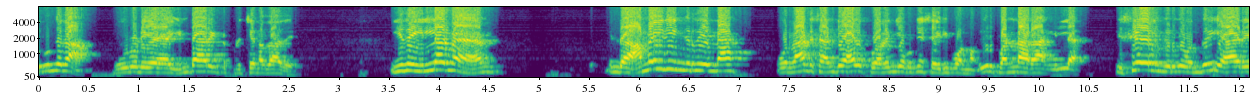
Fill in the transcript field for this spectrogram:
இவங்க தான். இவருடைய இன்டைரக்ட் பிரச்சனை தான் அது. இது இல்லாம இந்த அமைதிங்கிறது என்ன? ஒரு நாட்டு சண்டையாவது குறைஞ்சபட்சம் சரி பண்ணும் இவர் பண்ணாரா? இல்ல. இஸ்ரேலுங்கிறது வந்து யாரு?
